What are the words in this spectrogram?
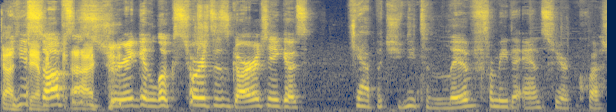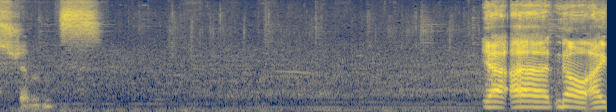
God he damn stops it, Kai. his drink and looks towards his guards and he goes, Yeah, but you need to live for me to answer your questions. Yeah, uh, no, I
